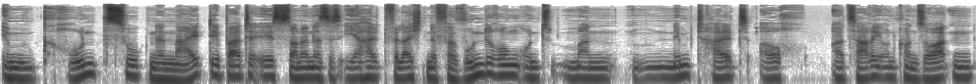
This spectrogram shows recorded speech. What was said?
im Grundzug eine Neiddebatte ist, sondern es ist eher halt vielleicht eine Verwunderung und man nimmt halt auch Azari und Konsorten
